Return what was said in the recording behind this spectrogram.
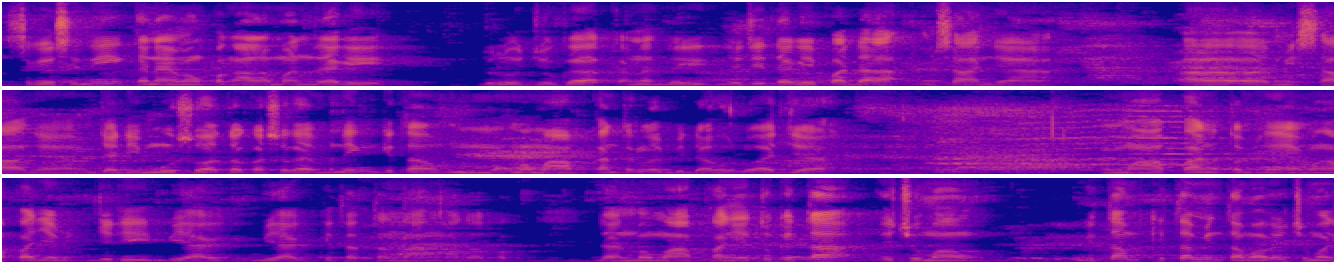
serius ini karena emang pengalaman dari dulu juga karena dari jadi daripada misalnya uh, misalnya jadi musuh atau kasur kayak mending kita memaafkan terlebih dahulu aja. Memaafkan atau misalnya emang apa jadi biar biar kita tenang atau apa dan memaafkannya itu kita ya cuma kita kita minta maafnya cuma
